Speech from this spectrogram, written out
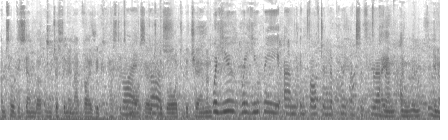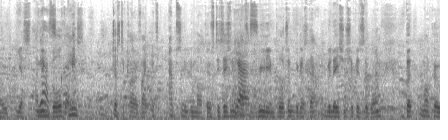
Until December, I'm just in an advisory capacity to Right, Marco, to the board, to the chairman. Will you will you be um, involved in the appointment of whoever? I am, I'm, in- you know, yes, I'm Yes, involved. I mean, just to clarify, it's absolutely Marco's decision, and Yes. that's really important because that relationship is the one. But Marco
